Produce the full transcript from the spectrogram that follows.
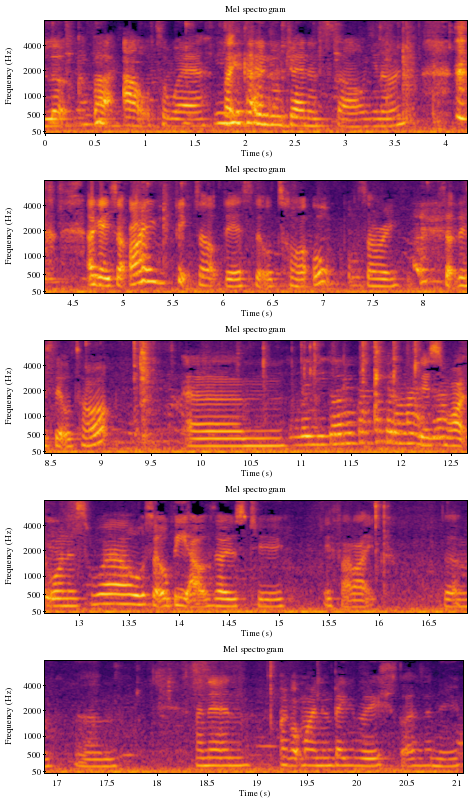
look, but outerwear, like yeah. Kendall Jenner style, you know. okay, so I picked up this little top. Oh, sorry. So this little top. Um, this white one as well. So it'll be out of those two if I like them. Um, and then I got mine in baby blue, got as a nude.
